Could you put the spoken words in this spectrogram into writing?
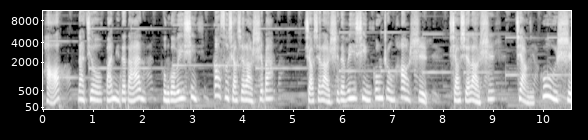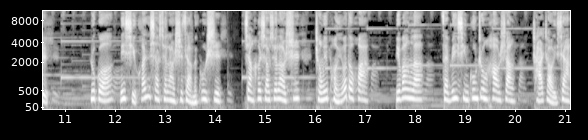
好，那就把你的答案通过微信告诉小雪老师吧。小雪老师的微信公众号是“小雪老师讲故事”。如果你喜欢小雪老师讲的故事，想和小雪老师成为朋友的话，别忘了在微信公众号上查找一下。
